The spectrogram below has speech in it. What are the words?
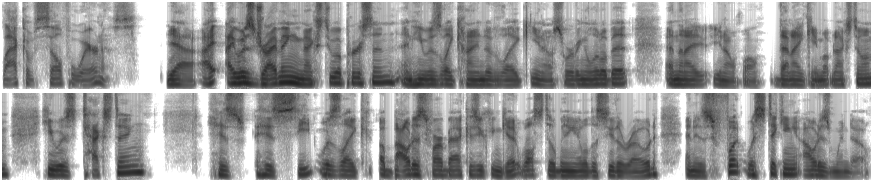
Lack of self awareness. Yeah, I, I was driving next to a person and he was like kind of like, you know, swerving a little bit. And then I, you know, well, then I came up next to him. He was texting. His his seat was like about as far back as you can get while still being able to see the road. And his foot was sticking out his window,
